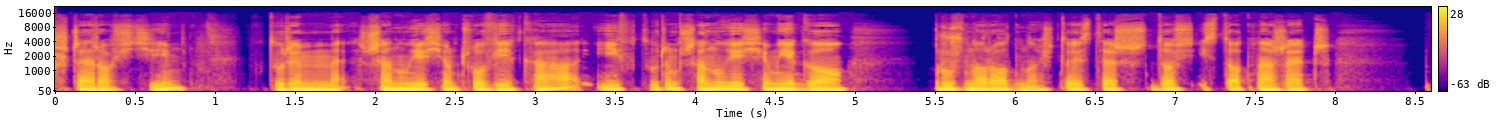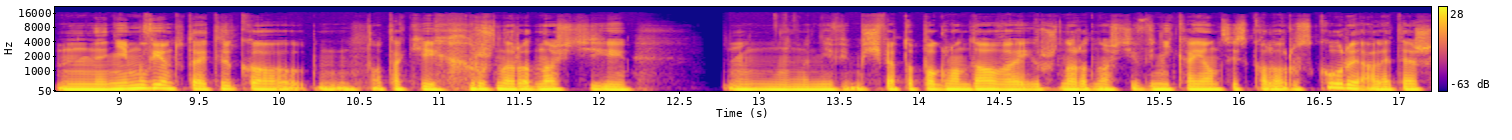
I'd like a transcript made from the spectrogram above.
szczerości, w którym szanuje się człowieka i w którym szanuje się jego różnorodność. To jest też dość istotna rzecz. Mm, nie mówię tutaj tylko mm, o takiej różnorodności, mm, nie wiem, światopoglądowej, różnorodności wynikającej z koloru skóry, ale też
